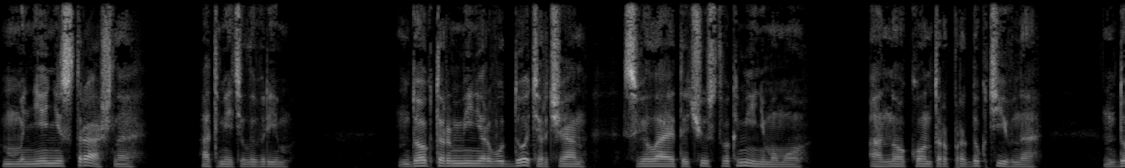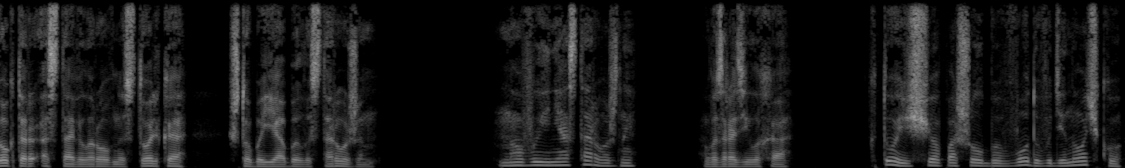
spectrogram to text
«Мне не страшно», — отметил Иврим. «Доктор Минервуд Дотерчан свела это чувство к минимуму. Оно контрпродуктивно. Доктор оставил ровно столько, чтобы я был осторожен». «Но вы неосторожны», —— возразила Ха. «Кто еще пошел бы в воду в одиночку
